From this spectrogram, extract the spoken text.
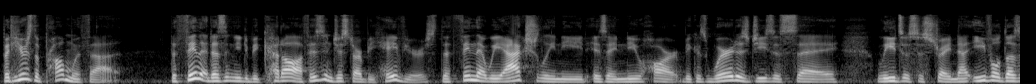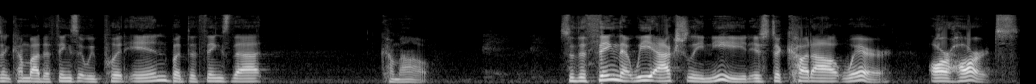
But here's the problem with that the thing that doesn't need to be cut off isn't just our behaviors. The thing that we actually need is a new heart. Because where does Jesus say leads us astray? Now, evil doesn't come by the things that we put in, but the things that come out. So the thing that we actually need is to cut out where? Our hearts.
